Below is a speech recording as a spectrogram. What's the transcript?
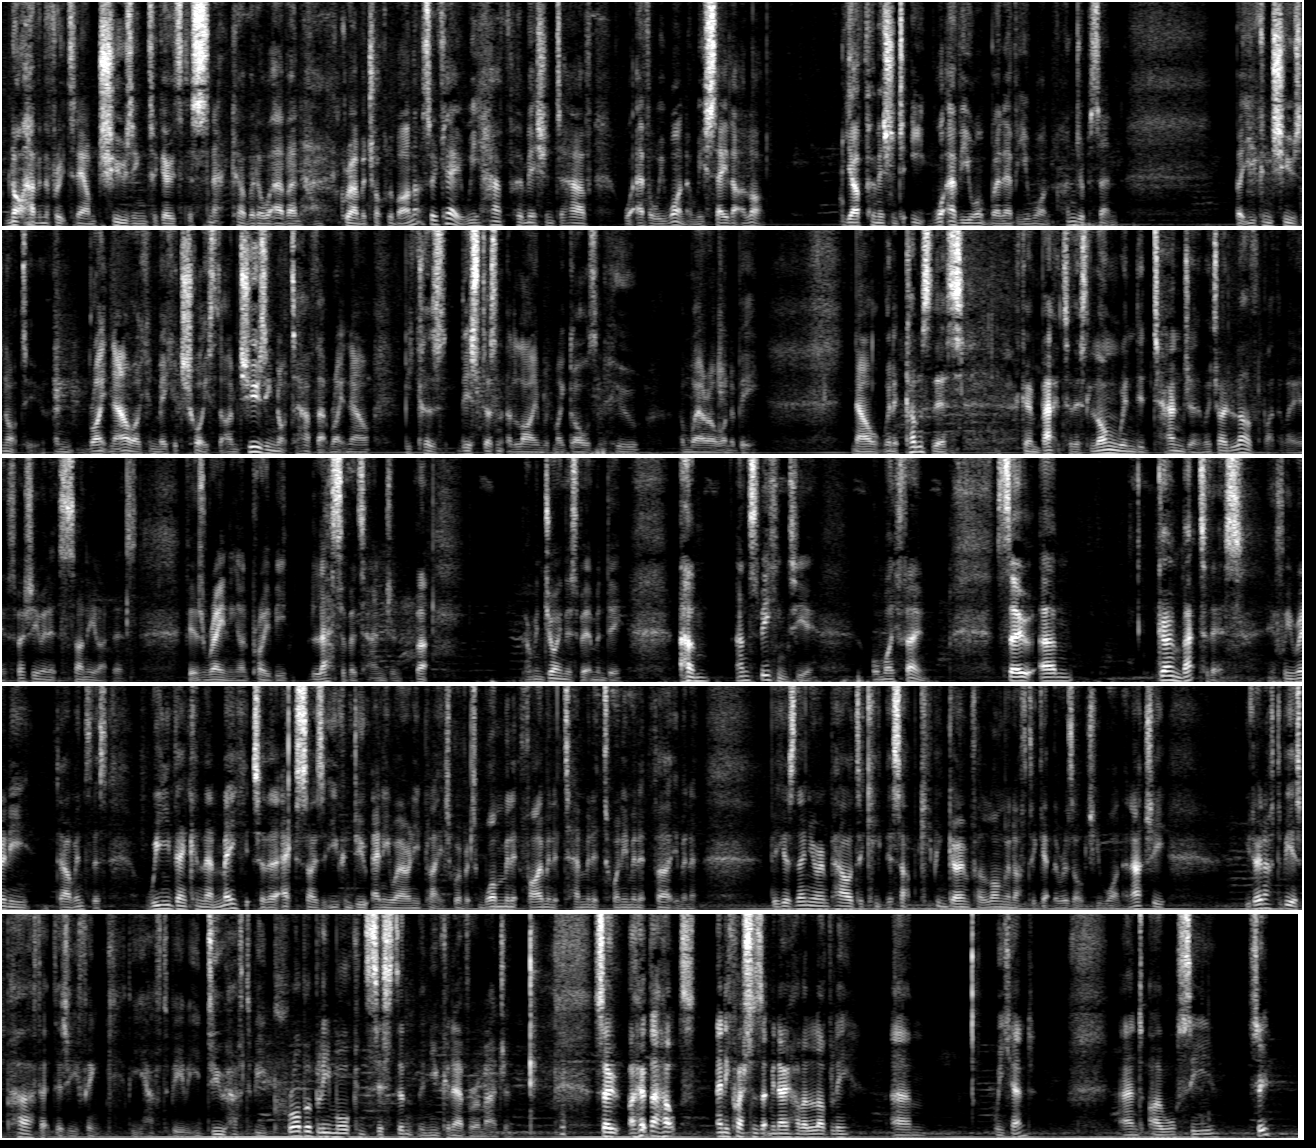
I'm not having the fruit today. I'm choosing to go to the snack cupboard or whatever and grab a chocolate bar. And that's okay. We have permission to have whatever we want. And we say that a lot. You have permission to eat whatever you want, whenever you want, 100%. But you can choose not to. And right now, I can make a choice that I'm choosing not to have that right now because this doesn't align with my goals and who and where I want to be. Now, when it comes to this, going back to this long winded tangent, which I love, by the way, especially when it's sunny like this. If it was raining, I'd probably be less of a tangent, but I'm enjoying this vitamin D um, and speaking to you on my phone. So, um, going back to this, if we really delve into this, we then can then make it so that exercise that you can do anywhere, any place, whether it's one minute, five minute, 10 minute, 20 minute, 30 minute because then you're empowered to keep this up, keeping going for long enough to get the results you want. And actually, you don't have to be as perfect as you think that you have to be, but you do have to be probably more consistent than you could ever imagine. So I hope that helps. Any questions, let me know. Have a lovely um, weekend, and I will see you soon.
